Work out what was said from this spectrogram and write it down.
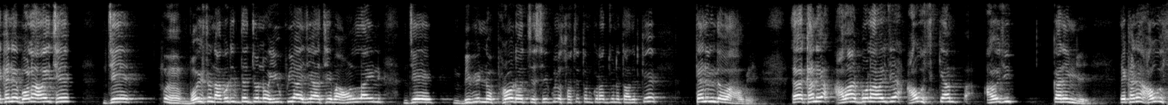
এখানে বলা হয়েছে যে বরিষ্ঠ নাগরিকদের জন্য ইউপিআই যে আছে বা অনলাইন যে বিভিন্ন ফ্রড হচ্ছে, সেগুলো সচেতন করার জন্য তাদেরকে ট্রেনিং দেওয়া হবে। এখানে আবার বলা হয়েছে আউস ক্যাম্প আয়োজিত করেঙ্গে। এখানে আউস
